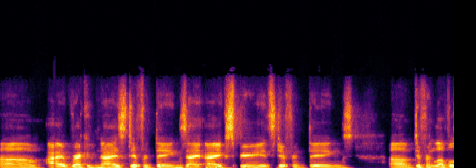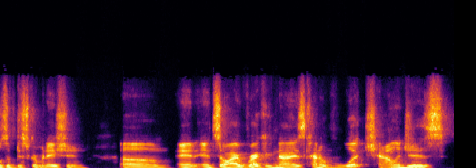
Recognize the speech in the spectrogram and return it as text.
Um, I recognized different things. I, I experienced different things, um, different levels of discrimination. Um, and, and so I recognize kind of what challenges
